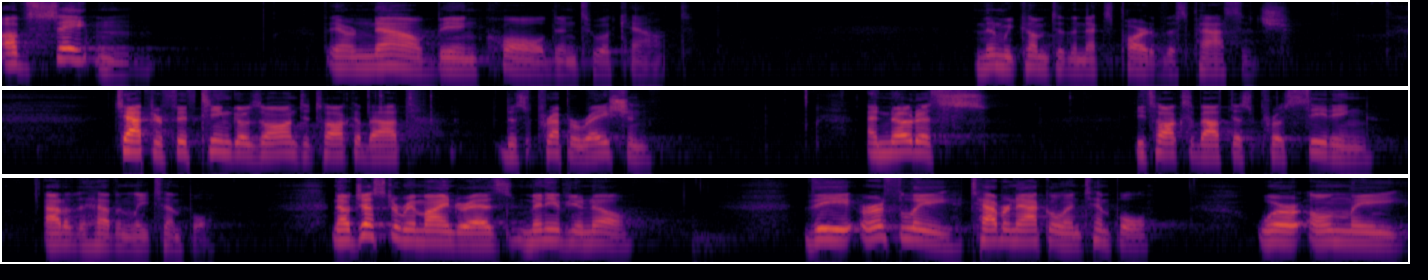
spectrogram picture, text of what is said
of Satan. They are now being called into account. And then we come to the next part of this passage. Chapter 15 goes on to talk about this preparation. And notice he talks about this proceeding out of the heavenly temple. Now, just a reminder, as many of you know, the earthly tabernacle and temple were only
